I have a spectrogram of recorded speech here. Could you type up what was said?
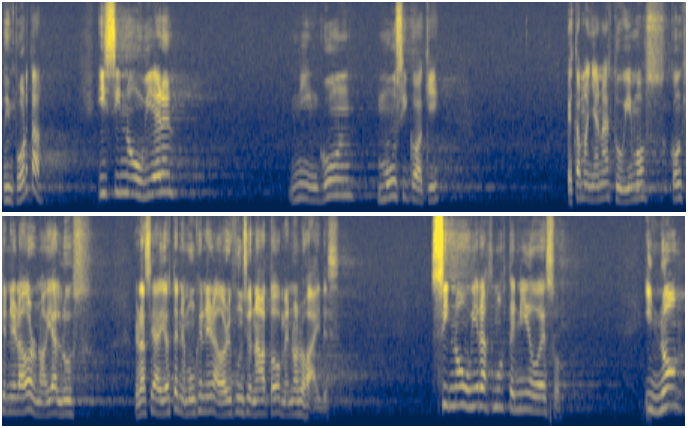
No importa. Y si no hubiera ningún músico aquí, esta mañana estuvimos con generador, no había luz. Gracias a Dios tenemos un generador y funcionaba todo menos los aires. Si no hubiéramos tenido eso y no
